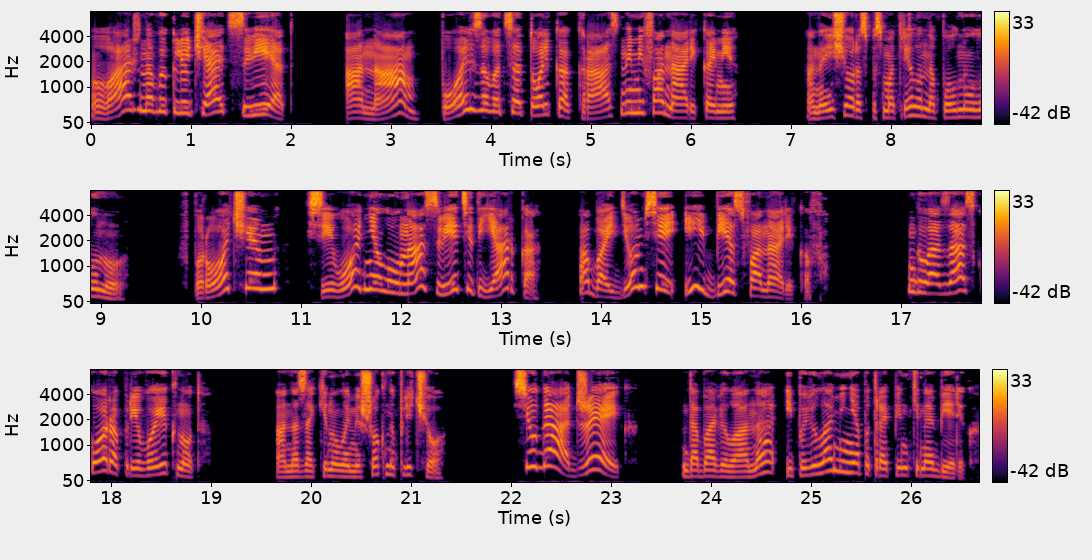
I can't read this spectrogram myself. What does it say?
важно выключать свет, а нам Пользоваться только красными фонариками. Она еще раз посмотрела на полную луну. Впрочем, сегодня луна светит ярко. Обойдемся и без фонариков. Глаза скоро привыкнут. Она закинула мешок на плечо. «Сюда, Джейк!» Добавила она и повела меня по тропинке на берег.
